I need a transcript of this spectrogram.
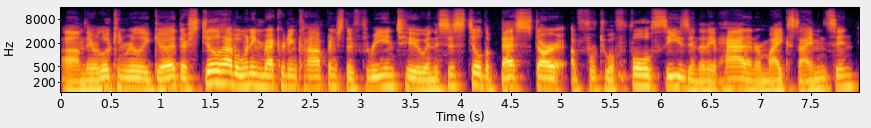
Um, they were looking really good. They still have a winning record in conference. They're three and two, and this is still the best start for, to a full season that they've had under Mike Simonson.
